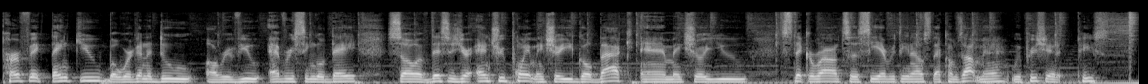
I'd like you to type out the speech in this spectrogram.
perfect. Thank you. But we're gonna do a review every single day. So if this is your entry point, make sure you go back and make sure you stick around to see everything else that comes out, man. We appreciate it. Peace.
